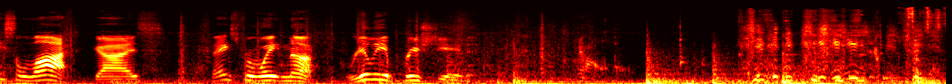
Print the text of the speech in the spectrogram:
Thanks a lot, guys. Thanks for waiting up. Really appreciate it.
